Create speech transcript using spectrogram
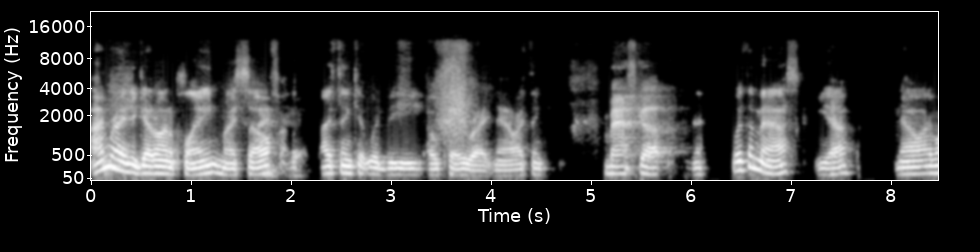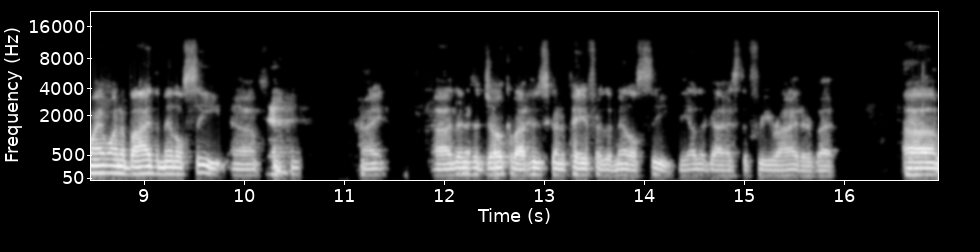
I'm ready to get on a plane myself. I think it would be okay right now. I think mask up with a mask. Yeah. Now I might want to buy the middle seat. Uh, right. Uh, there's a joke about who's going to pay for the middle seat. The other guy's the free rider, but um,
